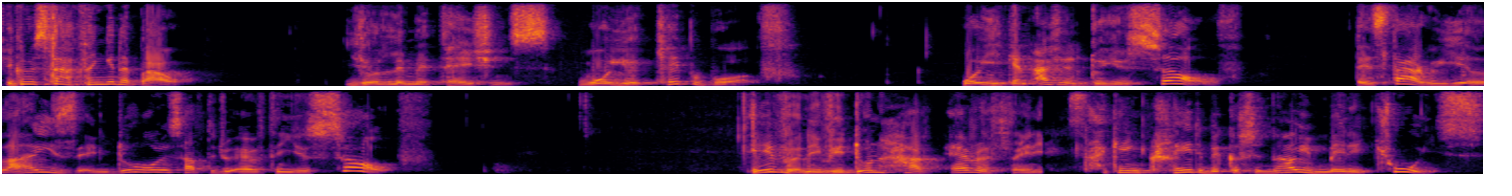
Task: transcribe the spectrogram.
You're going to start thinking about your limitations, what you're capable of, what you can actually do yourself. Then start realizing you don't always have to do everything yourself. Even if you don't have everything, start getting creative because now you made a choice.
